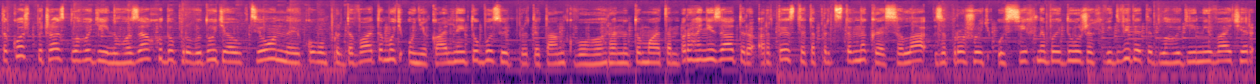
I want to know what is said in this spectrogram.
Також під час благодійного заходу проведуть аукціон, на якому продаватимуть унікальний тубус від протитанкового гранатомета. Організатори, артисти та представники села запрошують усіх небайдужих відвідати благодійний вечір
